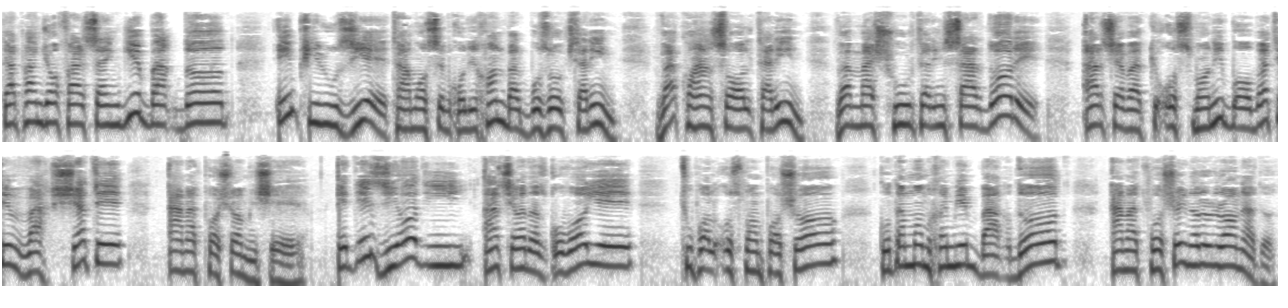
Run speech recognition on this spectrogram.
در پنجاه فرسنگی بغداد این پیروزی تماسب قلی خان بر بزرگترین و کهنسالترین و مشهورترین سردار عرض شود که عثمانی بابت وحشت احمد پاشا میشه. عده زیادی عرض شود از قوای توپال عثمان پاشا. گفتم ما می‌خوایم بریم بغداد احمد پاشا اینا رو راه نداد.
